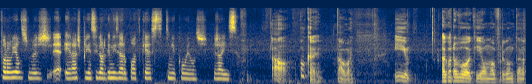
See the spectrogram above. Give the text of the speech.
foram eles, mas é, era a experiência de organizar o podcast, tinha com eles, já isso. Ah, oh, ok, está bem. E agora vou aqui a uma pergunta.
